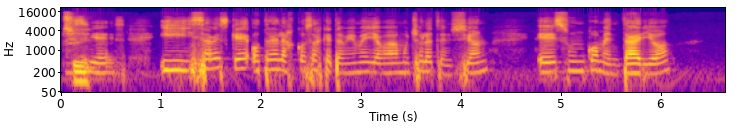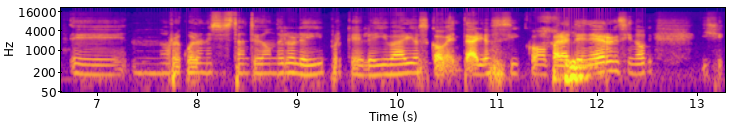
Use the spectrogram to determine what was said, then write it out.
sí. Así es. Y sabes qué, otra de las cosas que también me llamaba mucho la atención es un comentario, eh, no recuerdo en ese instante dónde lo leí, porque leí varios comentarios así como para tener, sino dije,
